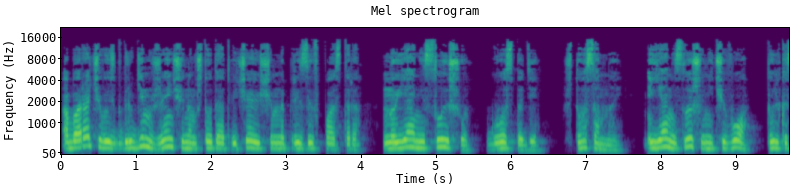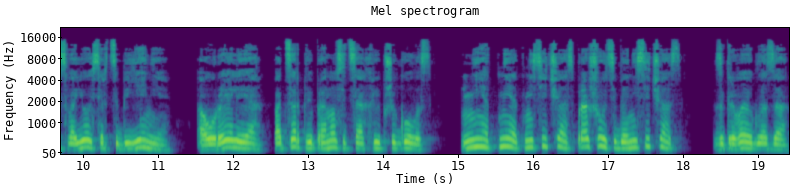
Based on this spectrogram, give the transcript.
Оборачиваюсь к другим женщинам, что-то отвечающим на призыв пастора. Но я не слышу. Господи, что со мной? И я не слышу ничего, только свое сердцебиение. Аурелия, по церкви проносится охрипший голос. «Нет, нет, не сейчас, прошу тебя, не сейчас». Закрываю глаза.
